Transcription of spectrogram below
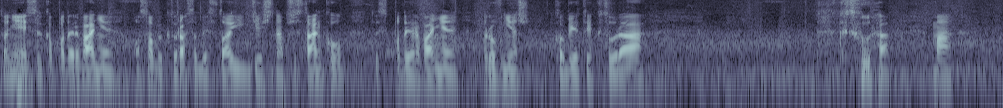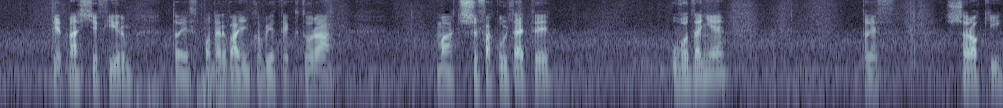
To nie jest tylko poderwanie osoby, która sobie stoi gdzieś na przystanku, to jest poderwanie również kobiety, która, która ma 15 firm, to jest poderwanie kobiety, która ma trzy fakultety. Uwodzenie to jest szeroki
